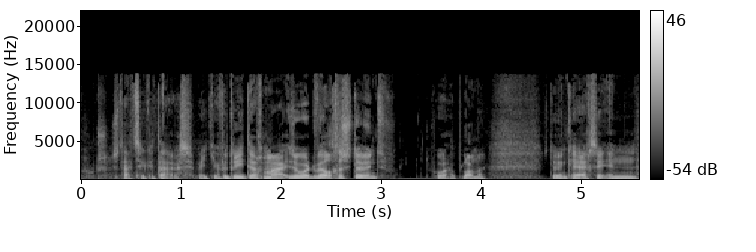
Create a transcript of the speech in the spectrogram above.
Goed, staatssecretaris. Beetje verdrietig, maar ze wordt wel gesteund voor haar plannen. Steun krijgt ze in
